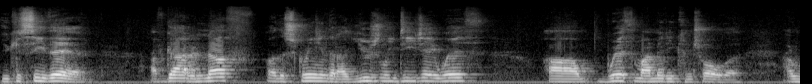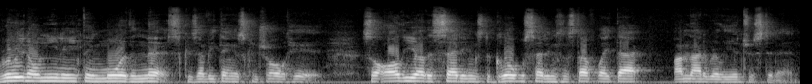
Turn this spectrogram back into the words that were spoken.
you can see there, I've got enough of the screen that I usually DJ with, um, with my MIDI controller. I really don't need anything more than this because everything is controlled here. So all the other settings, the global settings and stuff like that, I'm not really interested in.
